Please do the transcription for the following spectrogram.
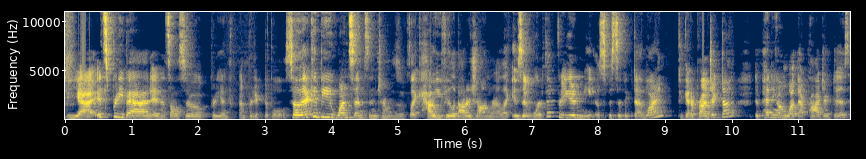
yeah, it's pretty bad and it's also pretty un- unpredictable. So that could be one sense in terms of like how you feel about a genre. Like is it worth it for you to meet a specific deadline to get a project done? Depending on what that project is,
